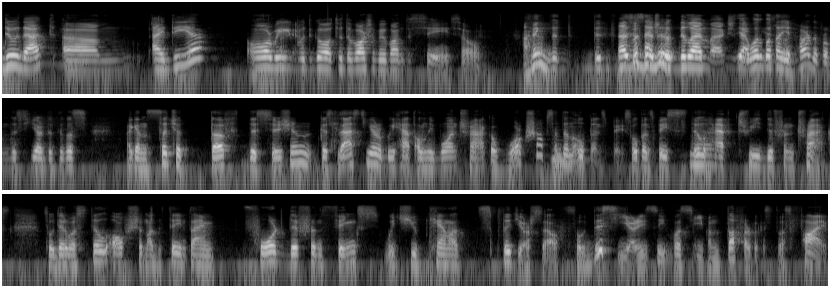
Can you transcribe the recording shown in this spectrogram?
do that um, idea or we Okay. would go to the workshop we want to see. So I think that, that that this was is actually actually the dilemma. Actually, yeah what, what i heard from this year that it was again such a tough decision because last year we had only one track of workshops and then open space open space still Yeah. have three different tracks so there was still option at the same time four different things which you cannot split yourself so this year it was even tougher because it was five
